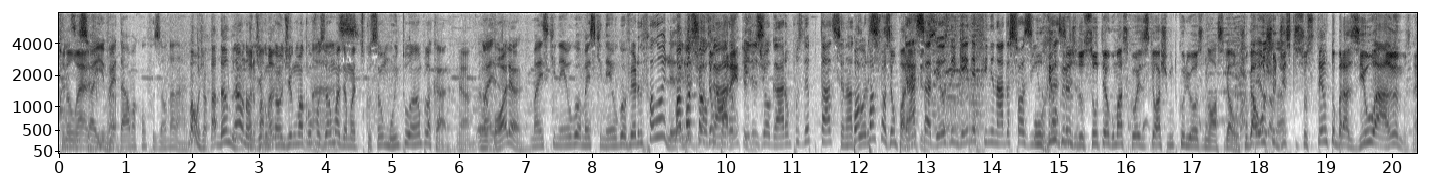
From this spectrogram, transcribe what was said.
Se não Mas é, isso aí não- vai dar uma confusão danada. Bom, já tá dando, né? Não, não Pano pra digo, não digo uma confusão, mas... Mas- é uma discussão muito ampla, cara. É. Uh, Olha, Mas que nem o, mas que nem o governo falou. Eles, Mas eles posso fazer um jogaram, parênteses? eles jogaram pros deputados, senadores. posso fazer um parênteses? Graças a Deus, ninguém define nada sozinho. O no Rio Brasil, Grande né? do Sul tem algumas coisas que eu acho muito curioso no nosso gaúcho. O gaúcho Pelo, né? diz que sustenta o Brasil há anos, né?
